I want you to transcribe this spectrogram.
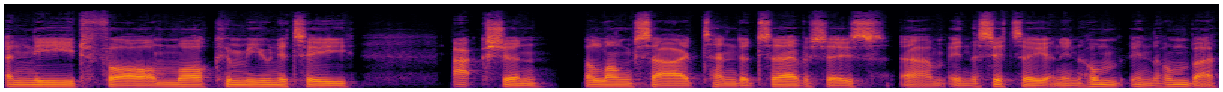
a need for more community action alongside tendered services um, in the city and in hum- in the Humber.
